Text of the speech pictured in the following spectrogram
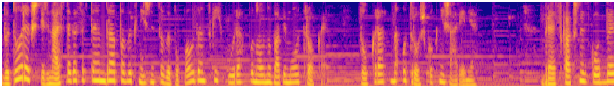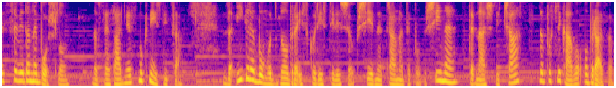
V torek 14. septembra pa v knjižnico v popoldanskih urah ponovno vabimo otroke tokrat na otroško knjižarjenje. Brez kakšne zgodbe, seveda, ne bo šlo, na vse zadnje smo knjižnica. Za igre bomo dobro izkoristili še obširne travnate površine ter našli čas za poslikavo obrazov.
